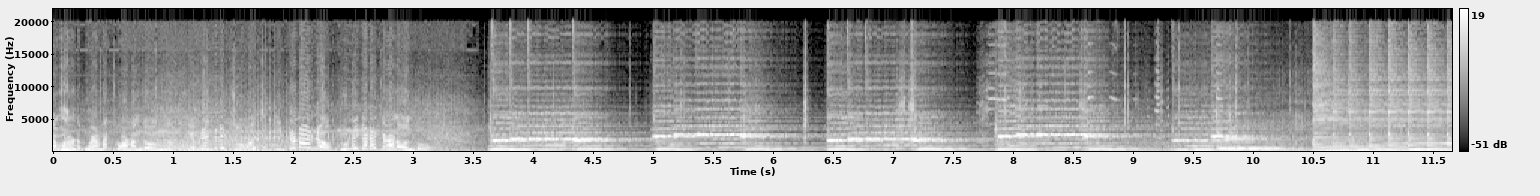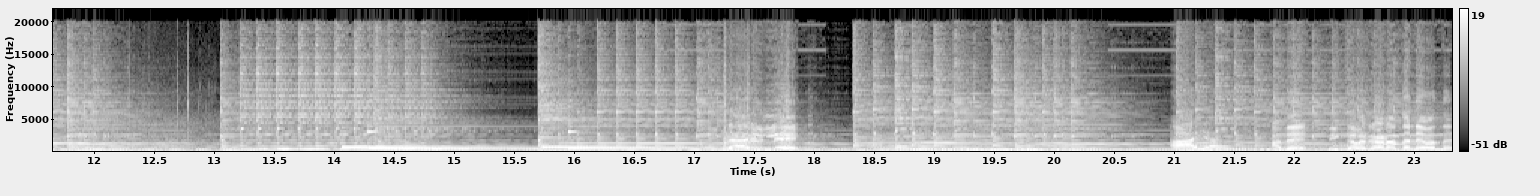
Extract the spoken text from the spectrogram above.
നമ്മളോട് പിണക്കമാണെന്ന് തോന്നുന്നു. എവിടെയെങ്കിലും ചോദിച്ച് കിട്ടണമല്ലോ. തുണിക്കട കാണുമെന്ന് തോന്നുന്നു ആരാ? അതെ നിങ്ങളെ കാണാൻ തന്നെ വന്നേ.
